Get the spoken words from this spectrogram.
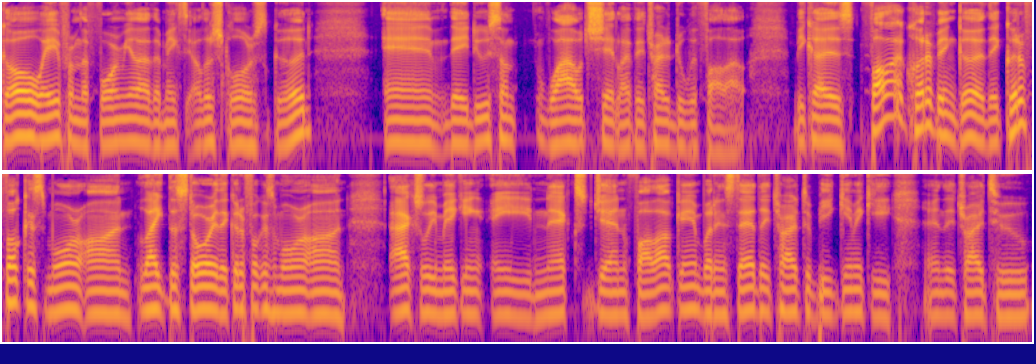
go away from the formula that makes the Elder Scrolls good and they do some wild shit like they try to do with Fallout because Fallout could have been good. They could have focused more on like the story. They could have focused more on actually making a next gen Fallout game, but instead they tried to be gimmicky and they tried to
